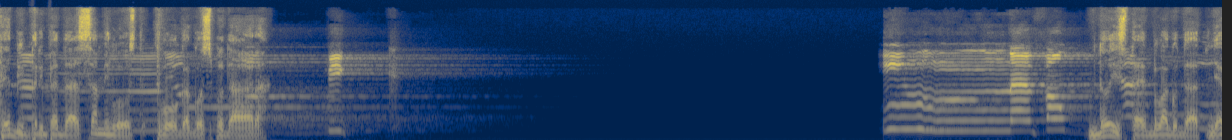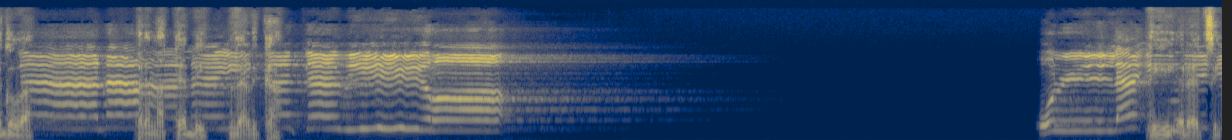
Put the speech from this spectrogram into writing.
tebi pripada samilost tvoga gospodara. Doista je blagodat njegova prema tebi velika. I reci,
